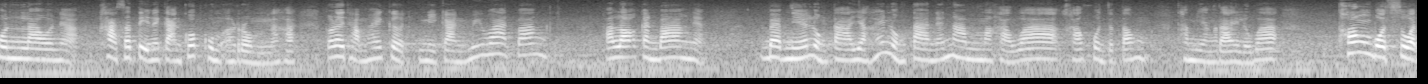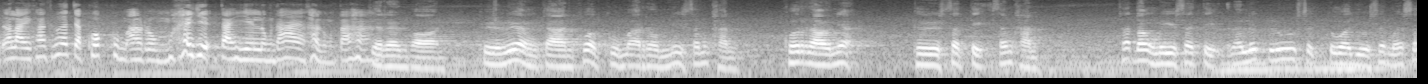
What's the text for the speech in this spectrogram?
คนเราเนี่ยขาดสติในการควบคุมอารมณ์นะคะ ก็เลยทำให้เกิดมีการวิวาทบ้างทะเลาะกันบ้างเนี่ยแบบนี้หลวงตาอยากให้หลวงตาแนะนำมาค่ะว่าเขาควรจะต้องทำอย่างไรหรือว่า ท่องบทสวดอะไรคะเพื่อจะควบคุมอารมณ์ให้เยใจเย็นลงได้ค่ะหลวงตา เจริญพรคือเรื่องการควบคุมอารมณ์นี่สำคัญ คนเราเนี่ยคือสติสำคัญ ถ้าต้องมีสติระลึกรู้สึกตัวอยู่เส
